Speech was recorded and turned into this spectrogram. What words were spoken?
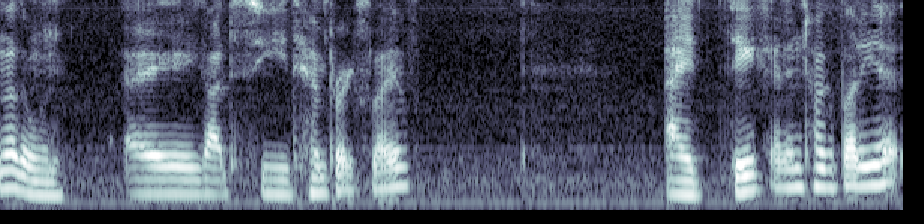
Another one. I got to see Temporex live. I think I didn't talk about it yet,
